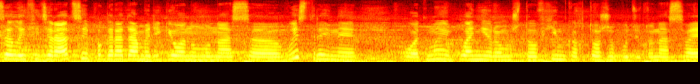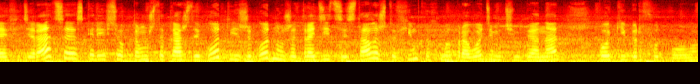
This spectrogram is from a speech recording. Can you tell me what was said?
целые федерации по городам и регионам у нас э, выстроены. Вот, мы планируем, что в Химках тоже будет у нас своя федерация, скорее всего, потому что каждый год, ежегодно уже традицией стало, что в Химках мы проводим чемпионат по киберфутболу.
